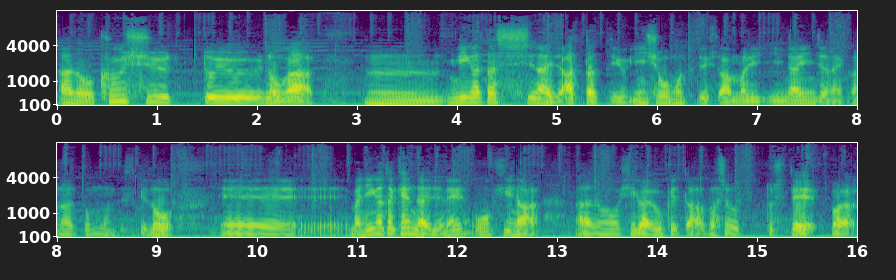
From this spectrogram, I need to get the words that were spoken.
あ、あの、空襲というのが、うーん、新潟市内であったっていう印象を持っている人あんまりいないんじゃないかなと思うんですけど、えーまあ、新潟県内でね、大きなあの、被害を受けた場所として、まあ、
